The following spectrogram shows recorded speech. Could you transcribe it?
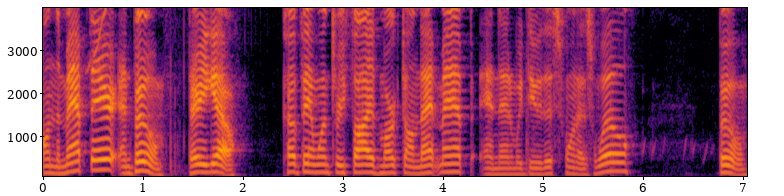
on the map there, and boom, there you go. CubFan135 marked on that map, and then we do this one as well. Boom,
